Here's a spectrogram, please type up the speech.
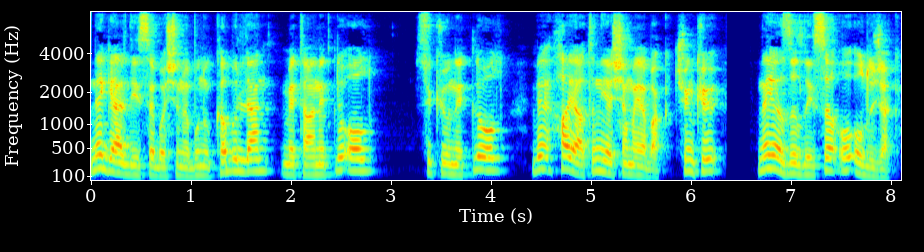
Ne geldiyse başına bunu kabullen, metanetli ol, sükunetli ol ve hayatını yaşamaya bak. Çünkü ne yazıldıysa o olacak.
